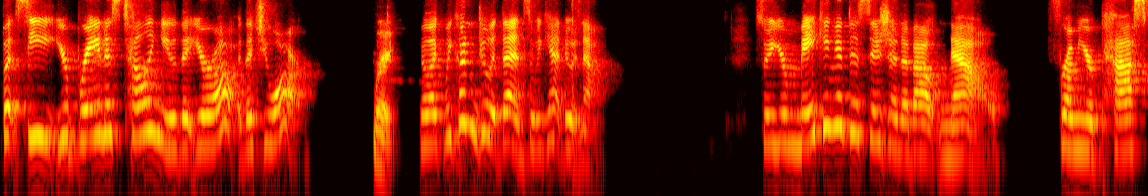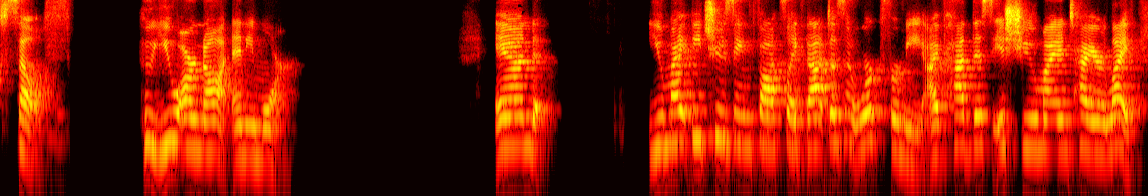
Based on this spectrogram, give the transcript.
But see, your brain is telling you that you're that you are. Right. You're like, we couldn't do it then, so we can't do it now. So you're making a decision about now from your past self, who you are not anymore. And you might be choosing thoughts like that doesn't work for me. I've had this issue my entire life.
